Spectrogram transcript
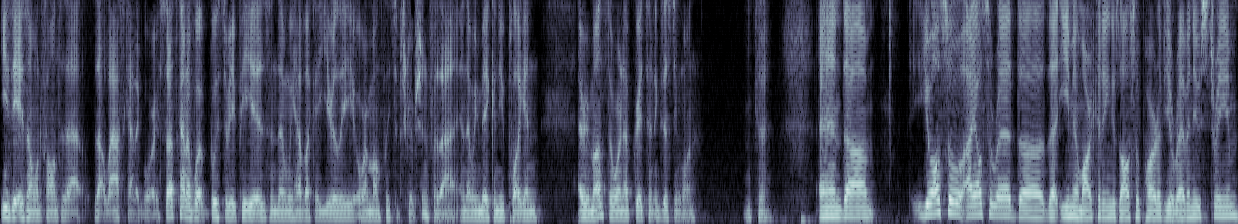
Easy EasyAzon would fall into that that last category. So that's kind of what BoostWP is, and then we have like a yearly or a monthly subscription for that, and then we make a new plugin every month or an upgrade to an existing one. Okay, and um, you also I also read uh, that email marketing is also part of your revenue stream.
